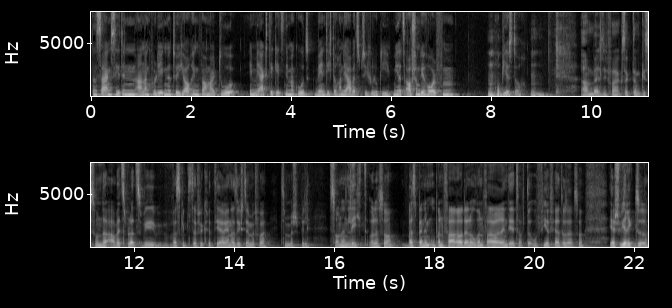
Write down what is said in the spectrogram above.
dann sagen sie den anderen Kollegen natürlich auch irgendwann mal, du, ich merke, dir geht's nicht mehr gut, wende dich doch an die Arbeitspsychologie. Mir hat's auch schon geholfen, mhm. probier's doch. Mhm. Ähm, weil Sie vorher gesagt haben, gesunder Arbeitsplatz, wie, was gibt es da für Kriterien? Also ich stelle mir vor, zum Beispiel Sonnenlicht oder so, was bei einem U-Bahn-Fahrer oder einer U-Bahn-Fahrerin, die jetzt auf der U4 fährt oder so, ja schwierig zu,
